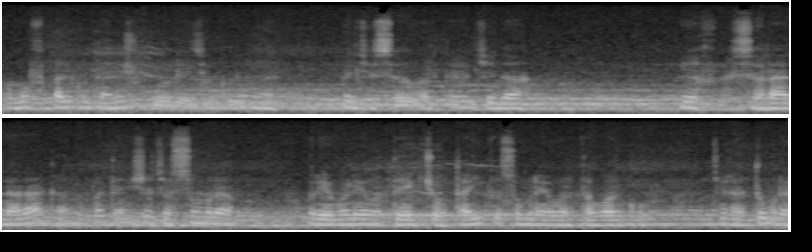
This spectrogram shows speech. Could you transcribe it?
خو مو خلکو ته نشو کولای چې کورونه بل چې سر ورته چې دا سره لرا کا پته نشه چې څومره ریوړې ورته یک چوتای که څومره ورته ورکو چې را دومره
